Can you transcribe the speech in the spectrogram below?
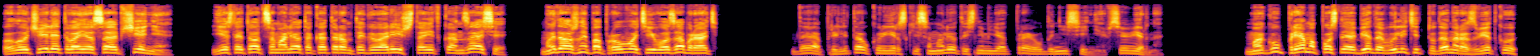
«Получили твое сообщение. Если тот самолет, о котором ты говоришь, стоит в Канзасе, мы должны попробовать его забрать. Да, прилетал курьерский самолет, и с ним я отправил донесение. Все верно. Могу прямо после обеда вылететь туда на разведку.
